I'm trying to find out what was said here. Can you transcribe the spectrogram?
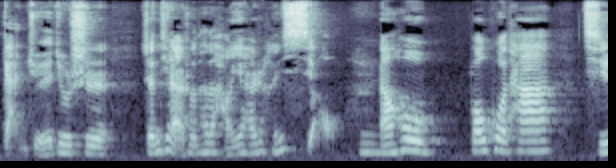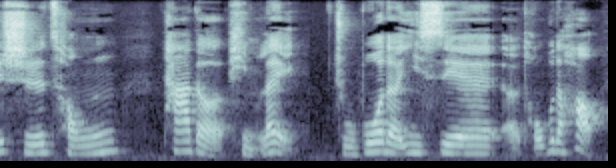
感觉，就是整体来说它的行业还是很小，嗯。然后包括它其实从它的品类、主播的一些呃头部的号，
